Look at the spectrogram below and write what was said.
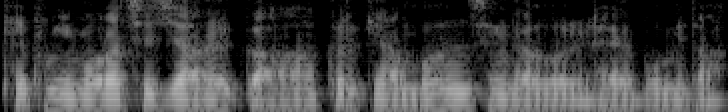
태풍이 몰아치지 않을까 그렇게 한번 생각을 해 봅니다.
